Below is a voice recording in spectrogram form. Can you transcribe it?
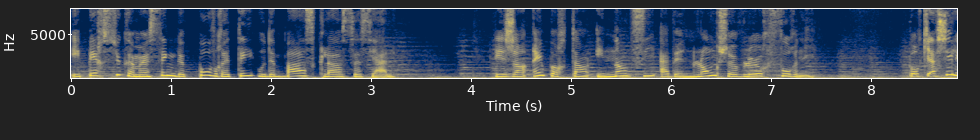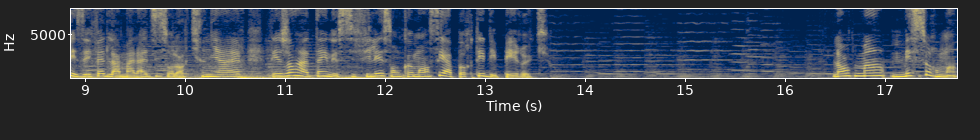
et perçue comme un signe de pauvreté ou de basse classe sociale. Les gens importants et nantis avaient une longue chevelure fournie. Pour cacher les effets de la maladie sur leur crinière, les gens atteints de syphilis ont commencé à porter des perruques. Lentement, mais sûrement,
